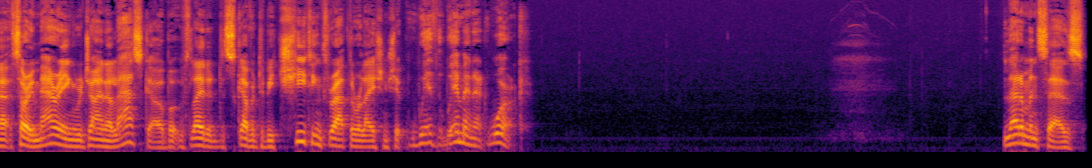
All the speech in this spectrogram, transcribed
uh, sorry, marrying Regina Lasko, but was later discovered to be cheating throughout the relationship with women at work. Letterman says,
